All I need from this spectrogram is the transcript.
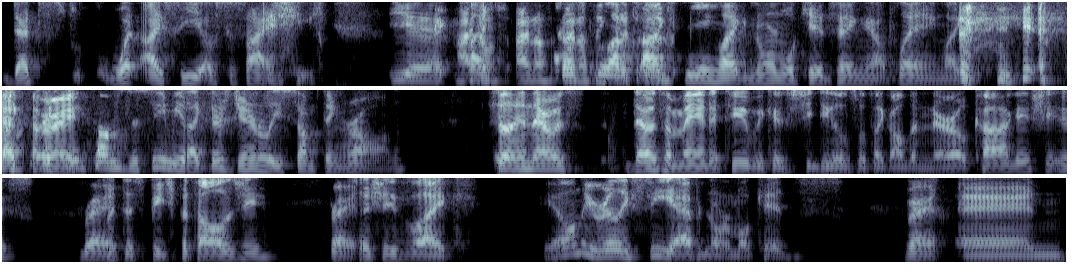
that's what I see of society. yeah. I don't I don't I don't spend think a lot of time like seeing like normal kids hanging out playing. Like, yeah, like when a right. kid comes to see me, like there's generally something wrong. So and there was that was Amanda too because she deals with like all the neurocog issues Right. with the speech pathology. right. So she's like, you only really see abnormal kids. right. And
